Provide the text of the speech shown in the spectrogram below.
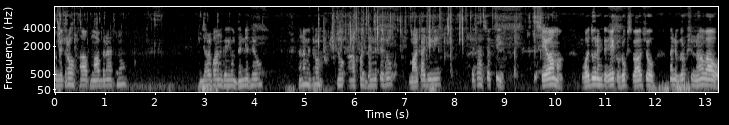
તો મિત્રો આ મા બનાસનું જળપાન કરી હું ધન્ય થયો. અને મિત્રો, જો આપ પણ ધન્ય થશો, માતાજીની યથાશક્તિ સેવામાં વધુ નહીં તો એક વૃક્ષ વાવશો અને વૃક્ષ ન વાવો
